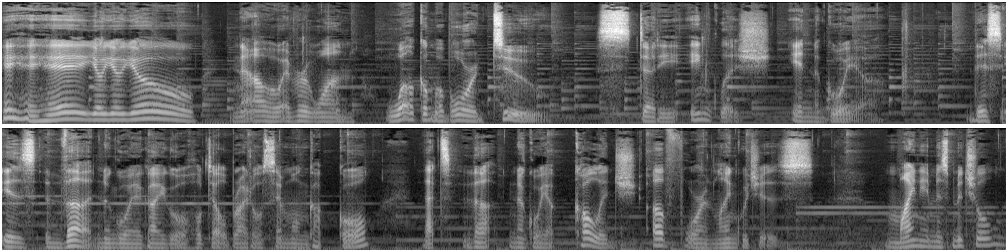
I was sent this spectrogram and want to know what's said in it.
Hey, hey, hey, yo, yo, yo! Now, everyone, welcome aboard to Study English in Nagoya. This is the Nagoya Gaigo Hotel Bridal Senmon Gakko. That's the Nagoya College of Foreign Languages. My name is Mitchell,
